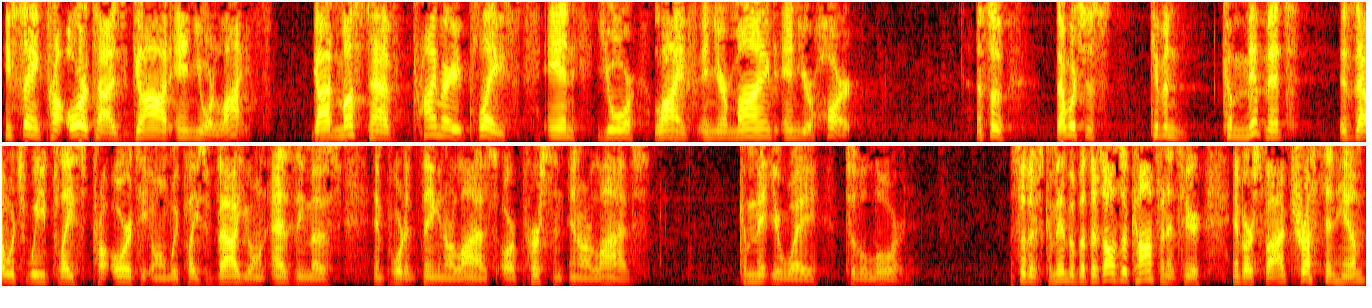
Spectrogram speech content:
He's saying prioritize God in your life. God must have primary place in your life, in your mind, in your heart. And so that which is given commitment is that which we place priority on, we place value on as the most important thing in our lives or person in our lives. Commit your way to the Lord. So there's commitment, but there's also confidence here in verse 5. Trust in Him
